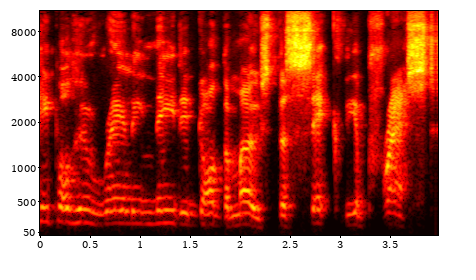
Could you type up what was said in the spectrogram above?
people who really needed God the most, the sick, the oppressed,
